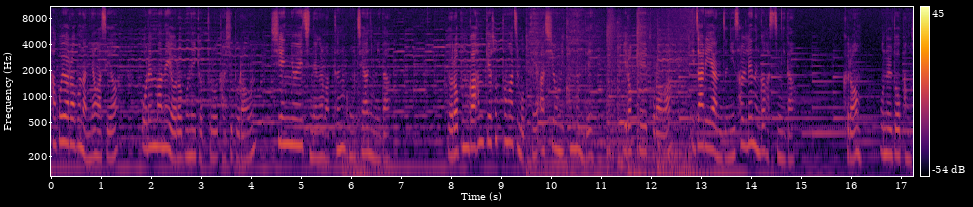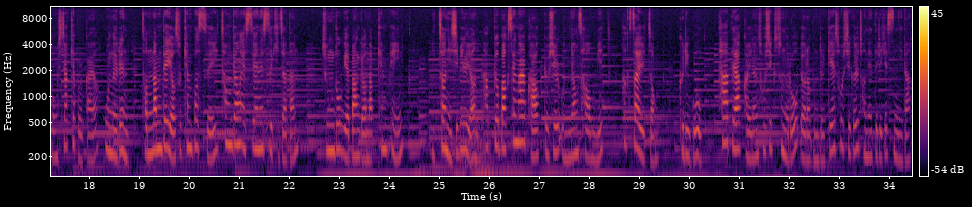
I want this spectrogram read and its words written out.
하고 여러분 안녕하세요. 오랜만에 여러분의 곁으로 다시 돌아온 CNU의 진행을 맡은 공채한입니다. 여러분과 함께 소통하지 못해 아쉬움이 컸는데 이렇게 돌아와 이 자리에 앉으니 설레는 것 같습니다. 그럼 오늘도 방송 시작해 볼까요? 오늘은 전남대 여수 캠퍼스의 청경 SNS 기자단 중독 예방 연합 캠페인 2021년 학교 밖 생활과학교실 운영 사업 및 학사 일정 그리고 타 대학 관련 소식 순으로 여러분들께 소식을 전해드리겠습니다.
